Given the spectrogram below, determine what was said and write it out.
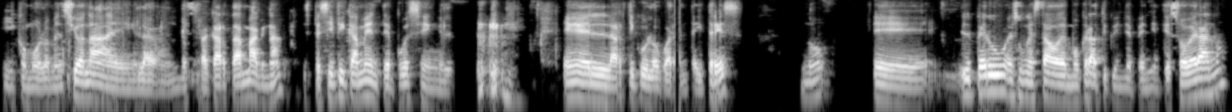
y como lo menciona en, la- en nuestra Carta Magna, específicamente pues en el, en el artículo 43, ¿no? Eh, el Perú es un Estado democrático, independiente y soberano.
